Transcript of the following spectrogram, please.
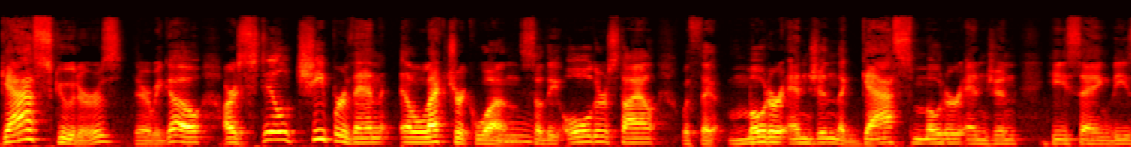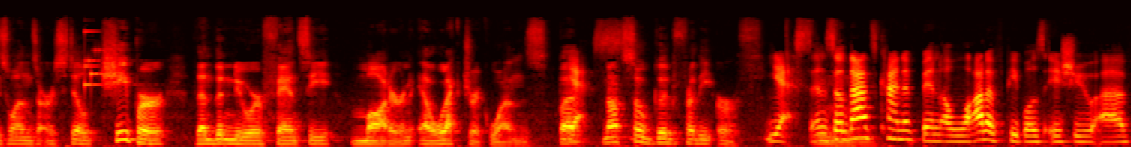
gas scooters, there we go, are still cheaper than electric ones. Mm. So the older style with the motor engine, the gas motor engine, he's saying these ones are still cheaper than the newer fancy modern electric ones, but yes. not so good for the earth. Yes, and mm. so that's kind of been a lot of people's issue of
